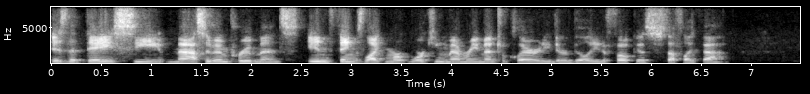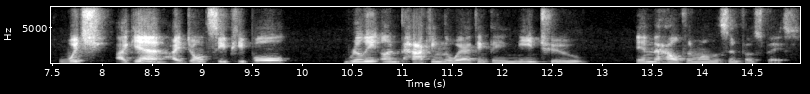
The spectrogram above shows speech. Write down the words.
is that they see massive improvements in things like working memory, mental clarity, their ability to focus, stuff like that. Which, again, I don't see people really unpacking the way I think they need to in the health and wellness info space.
